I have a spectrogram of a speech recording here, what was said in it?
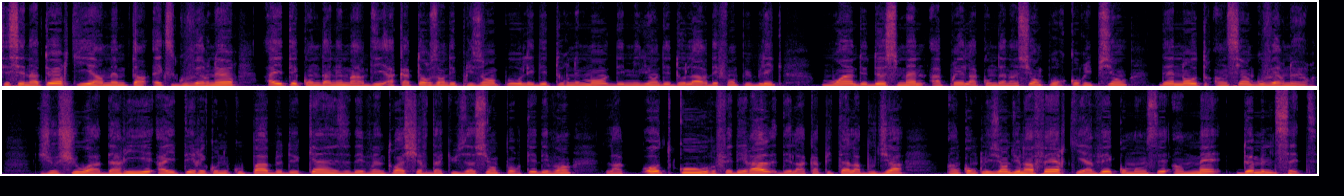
Ce sénateur, qui est en même temps ex-gouverneur, a été condamné mardi à 14 ans de prison pour les détournements des millions de dollars des fonds publics, moins de deux semaines après la condamnation pour corruption d'un autre ancien gouverneur. Joshua Darie a été reconnu coupable de 15 des 23 chefs d'accusation portés devant la haute cour fédérale de la capitale Abuja en conclusion d'une affaire qui avait commencé en mai 2007.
